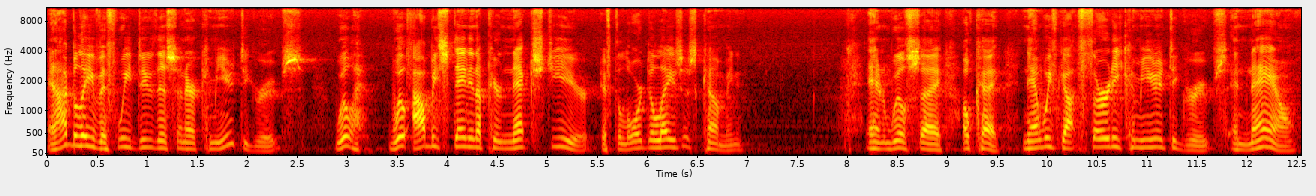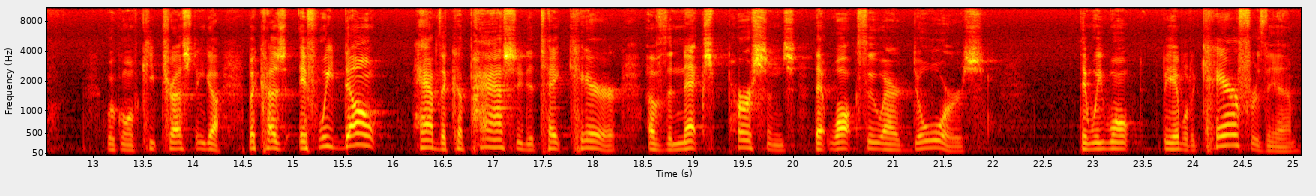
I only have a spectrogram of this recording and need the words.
And I believe if we do this in our community groups, we'll, we'll, I'll be standing up here next year if the Lord delays his coming. And we'll say, okay, now we've got 30 community groups, and now we're going to keep trusting God. Because if we don't have the capacity to take care of the next persons that walk through our doors, then we won't be able to care for them,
